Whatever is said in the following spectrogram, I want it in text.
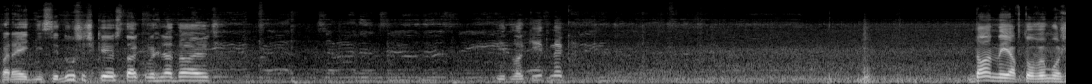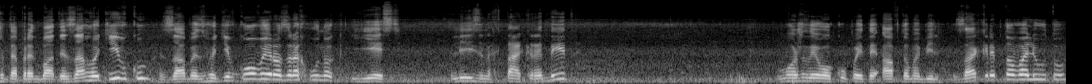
Передні сідушечки ось так виглядають. Підлокітник. Даний авто ви можете придбати за готівку, за безготівковий розрахунок, є лізинг та кредит. Можливо купити автомобіль за криптовалюту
